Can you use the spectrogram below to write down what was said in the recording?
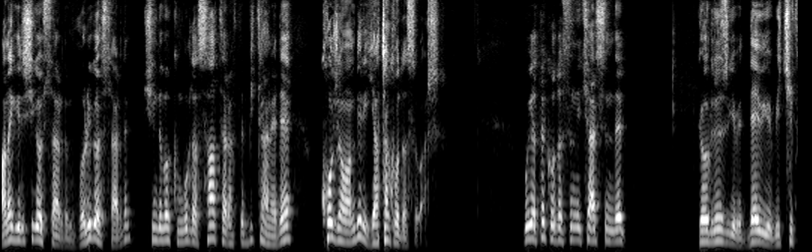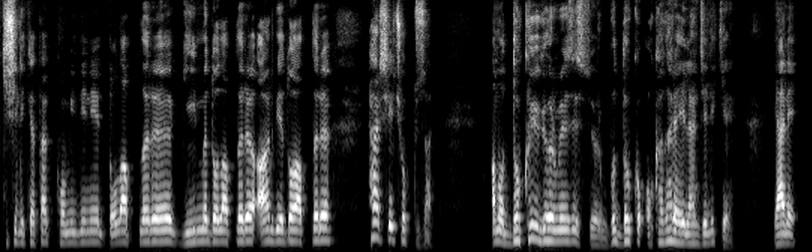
Ana girişi gösterdim. Holü gösterdim. Şimdi bakın burada sağ tarafta bir tane de kocaman bir yatak odası var. Bu yatak odasının içerisinde gördüğünüz gibi dev gibi bir çift kişilik yatak, komodini, dolapları, giyinme dolapları, ardiye dolapları her şey çok güzel. Ama dokuyu görmenizi istiyorum. Bu doku o kadar eğlenceli ki. Yani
